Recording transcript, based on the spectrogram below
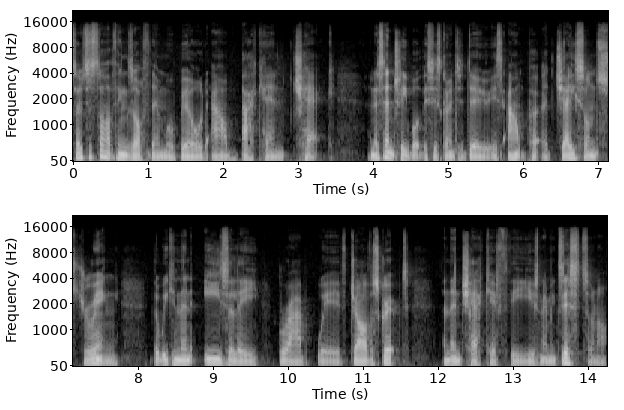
So to start things off then we'll build our backend check. And essentially what this is going to do is output a JSON string that we can then easily grab with JavaScript and then check if the username exists or not.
